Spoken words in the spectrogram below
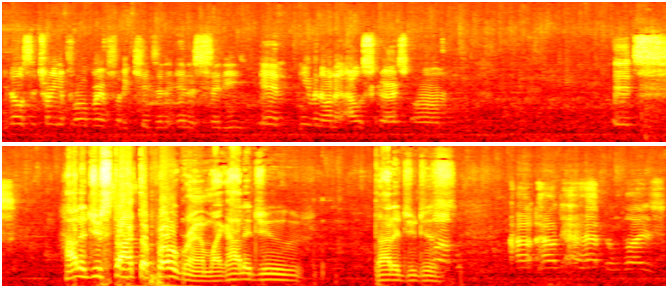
you know, it's a training program for the kids in the inner city and even on the outskirts. Um, it's How did you start the program? Like, how did you, how did you just? well, how, how that happened was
